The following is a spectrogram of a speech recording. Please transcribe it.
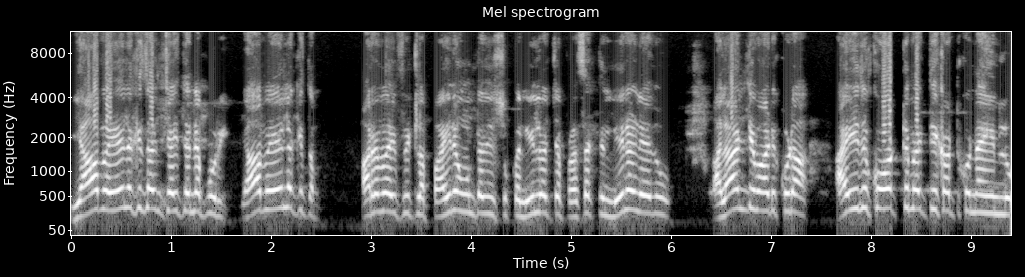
యాభై ఏళ్ళ క్రితం చైతన్యపూరి యాభై ఏళ్ళ క్రితం అరవై ఫీట్ల పైన ఉంటుంది సుక్క నీళ్ళు వచ్చే ప్రసక్తి లేనే లేదు అలాంటి వాడికి కూడా ఐదు కోట్లు పెట్టి కట్టుకున్న ఇండ్లు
